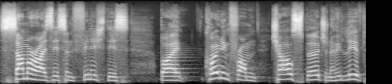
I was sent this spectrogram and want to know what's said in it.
summarize this and finish this by quoting from Charles Spurgeon, who lived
